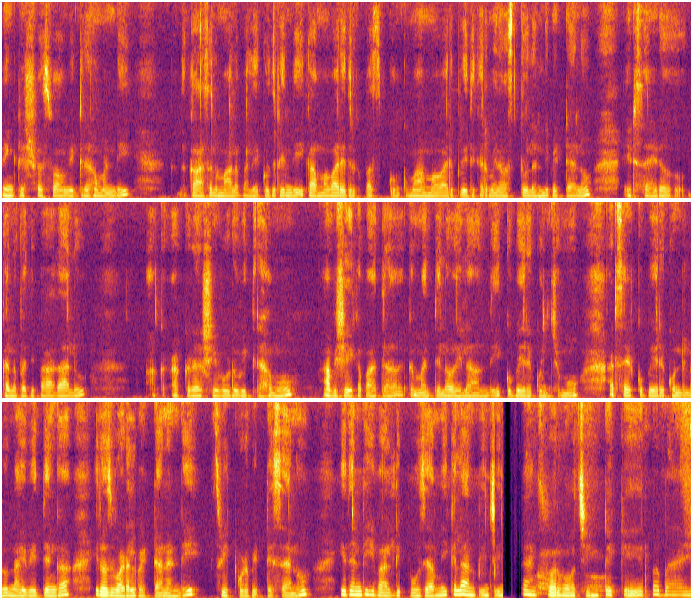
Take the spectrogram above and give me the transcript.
వెంకటేశ్వర స్వామి విగ్రహం అండి. కాసుల మాల భలే కుదిరింది. ఇక అమ్మవారి ఎదురుకు పసుపు కుంకుమ అమ్మవారి ప్రీతికరమైన వస్తువులన్నీ పెట్టాను. ఇటు సైడ్ గణపతి పాదాలు అక్కడ శివుడు విగ్రహము అభిషేక పాత్ర మధ్యలో ఇలా ఉంది. కుబేర కొంచెము. అటు సైడ్ కుబేర కుండలు నైవేద్యంగా ఈరోజు వడలు పెట్టానండి. స్వీట్ కూడా పెట్టేశాను. ఇదండి ఇవాళ పూజ. మీకు ఎలా అనిపించింది? Thanks for watching take care bye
